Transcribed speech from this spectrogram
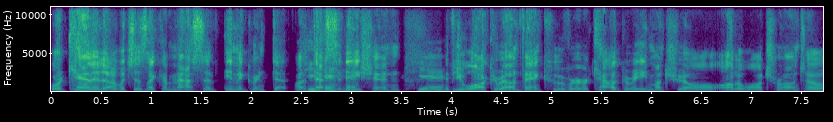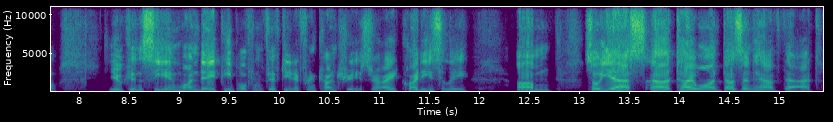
or Canada, which is like a massive immigrant de- uh, Yeah. destination. Yeah. If you walk around Vancouver, Calgary, Montreal, Ottawa, Toronto, you can see in one day people from 50 different countries, right? Quite easily. Um, so yes, uh, Taiwan doesn't have that,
